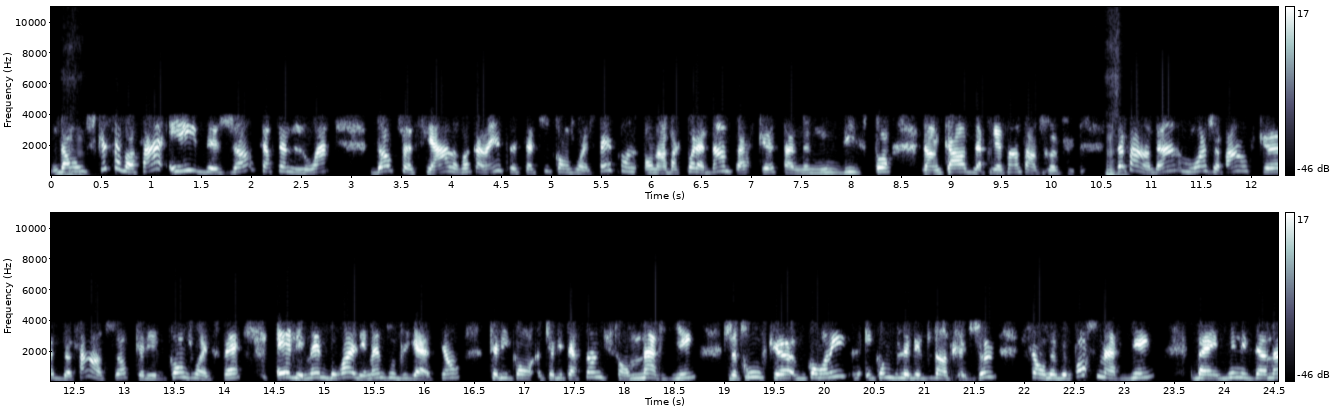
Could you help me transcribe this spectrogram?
Donc, ce que ça va faire, et déjà, certaines lois d'ordre social reconnaissent le statut de conjoint de fait. On n'embarque pas là-dedans parce que ça ne nous vise pas dans le cadre de la présente entrevue. Cependant, moi, je pense que de faire en sorte que les conjoints de fait aient les mêmes droits et les mêmes obligations que les, que les personnes qui sont mariées, je trouve que, vous comprenez, et comme vous l'avez dit d'entrée de jeu, si on ne veut pas se marier, ben bien évidemment,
